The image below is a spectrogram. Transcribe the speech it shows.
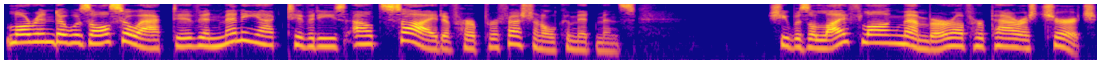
Lorinda was also active in many activities outside of her professional commitments. She was a lifelong member of her parish church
